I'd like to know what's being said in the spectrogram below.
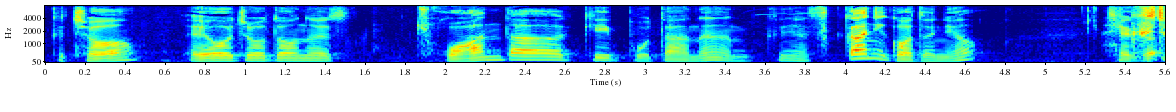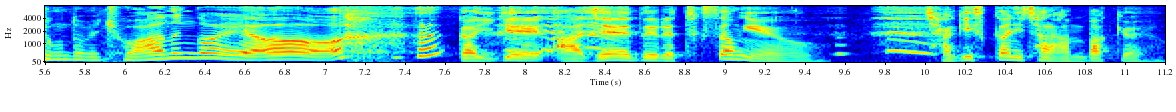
그쵸 에어 조던을 좋아한다기보다는 그냥 습관이거든요. 제가 그 정도면 좋아하는 거예요. 그러니까 이게 아재들의 특성이에요. 자기 습관이 잘 안 바뀌어요.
